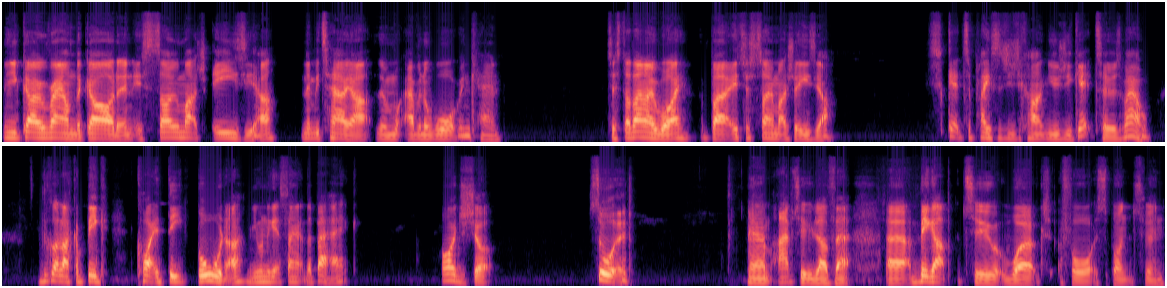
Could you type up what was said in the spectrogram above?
and you go around the garden. It's so much easier, let me tell you, than having a watering can. Just I don't know why, but it's just so much easier. Just get to places you can't usually get to as well. You've got like a big, quite a deep border, and you want to get something at the back, HydroShot, sorted. Um, absolutely love that. Uh, big up to Worx for sponsoring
